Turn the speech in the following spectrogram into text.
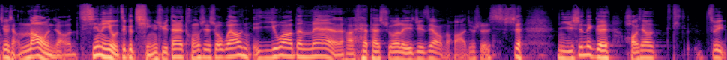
就想闹，你知道吗？心里有这个情绪，但是同时说，Well, you are the man，哈，他说了一句这样的话，就是是，你是那个好像最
